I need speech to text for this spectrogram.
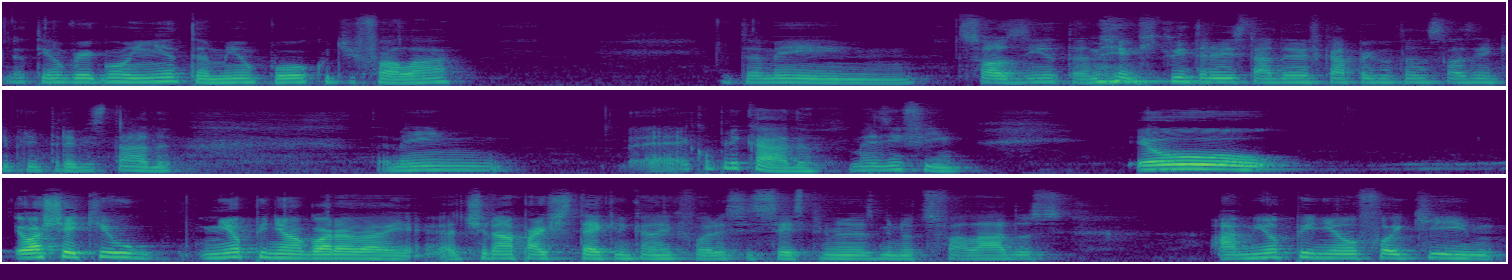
eu tenho vergonhinha também um pouco de falar. E também sozinho também, o que, que o entrevistado ia ficar perguntando sozinho aqui pro entrevistado? Também é complicado, mas enfim. Eu eu achei que o minha opinião agora vai é tirar a parte técnica, né, que foram esses seis primeiros minutos falados. A minha opinião foi que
